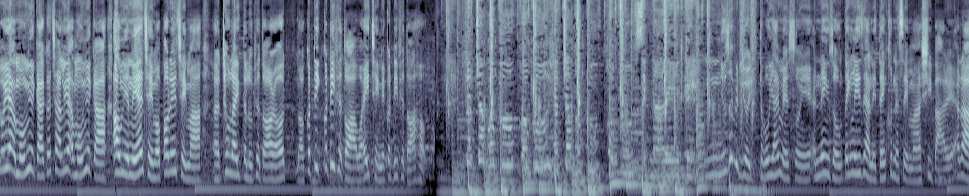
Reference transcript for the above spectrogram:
ကိုရဲ့အမုံမြစ်ကကိုချာလေးရဲ့အမုံမြစ်ကအောင်မြင်နေတဲ့အချိန်မှာပေါက်တဲ့အချိန်မှာအဲထုတ်လိုက်တယ်လို့ဖြစ်သွားတော့နော်ကွတိကွတိဖြစ်သွားတာပေါ့အဲ့ဒီအချိန်နဲ့ကွတိဖြစ်သွားဟုတ် Yo jump hoop hoop hoop ပြီးတော့တပုတ်ရိုက်မယ်ဆိုရင်အနှိမ့်ဆုံး340ကနေ380မှာရှိပါတယ်အဲ့ဒါ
